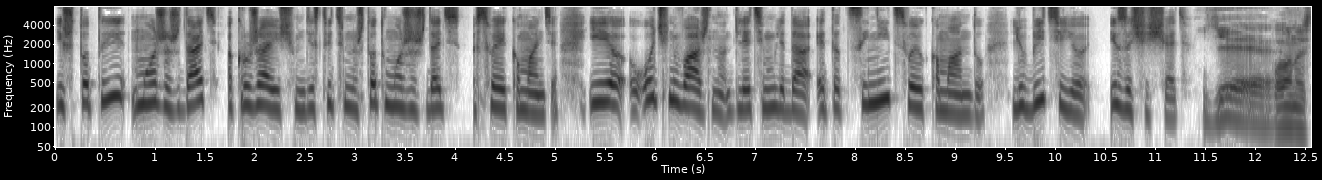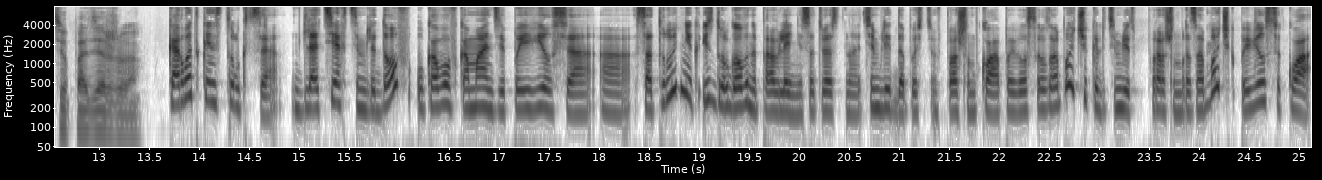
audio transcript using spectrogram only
и что ты можешь дать окружающим, действительно, что ты можешь дать своей команде. И очень важно для темлида это ценить свою команду, любить ее и защищать. Е. Полностью поддерживаю. Короткая инструкция для тех тимлидов, у кого в команде появился э, сотрудник из другого направления. Соответственно, тимлид, допустим, в прошлом КУА появился разработчик, или тимлид в прошлом разработчик появился КУА.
